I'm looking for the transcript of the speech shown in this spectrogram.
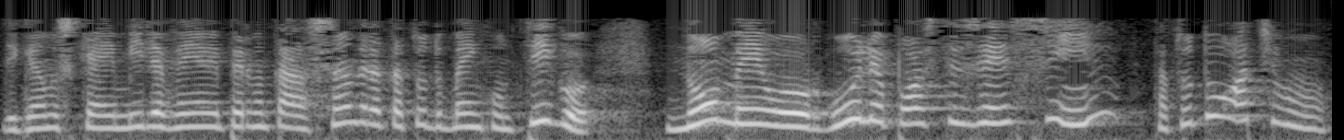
digamos que a Emília venha me perguntar, Sandra, está tudo bem contigo? No meu orgulho eu posso dizer sim, está tudo ótimo,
